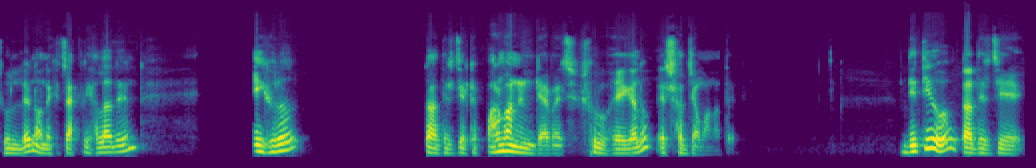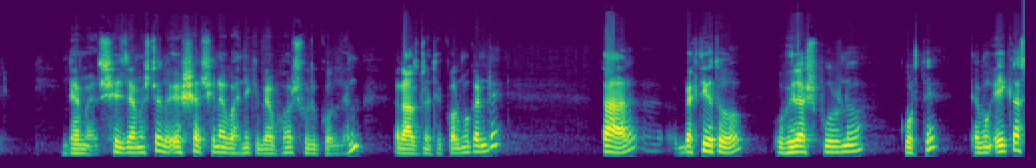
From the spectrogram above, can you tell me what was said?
ঝুললেন, অনেকে চাকরি হারালেন এই হলো তাদের যে একটা পার্মানেন্ট ড্যামেজ শুরু হয়ে গেল এরশাদ জামানাতে। দ্বিতীয় তাদের যে ড্যামেজ সেই ড্যামেজটা হলো এরশাদ সেনাবাহিনীকে ব্যবহার শুরু করলেন রাজনৈতিক কর্মকাণ্ডে। তার ব্যক্তিগত অভিলাষপূর্ণ করতে এবং এই কাজ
